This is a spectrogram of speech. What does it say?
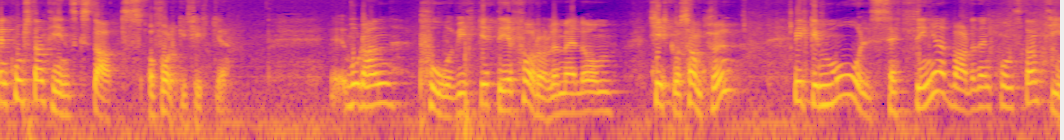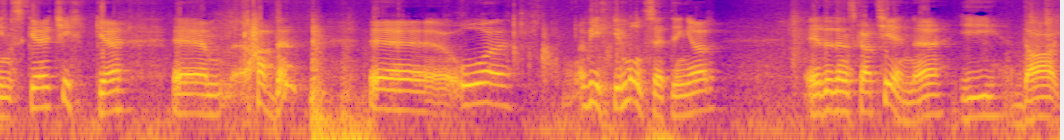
en konstantinsk stats- og folkekirke? Hvordan påvirket det forholdet mellom kirke og samfunn? Hvilke målsettinger var det den konstantinske kirke eh, hadde? Eh, og hvilke målsettinger er det den skal tjene i dag?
